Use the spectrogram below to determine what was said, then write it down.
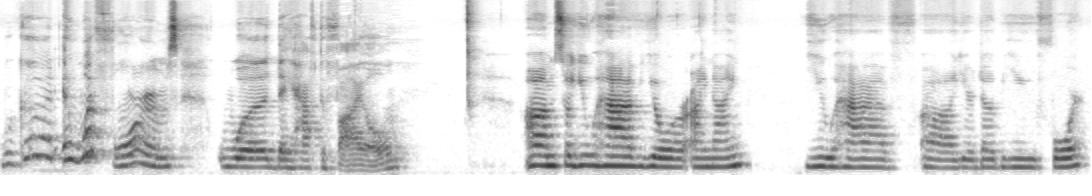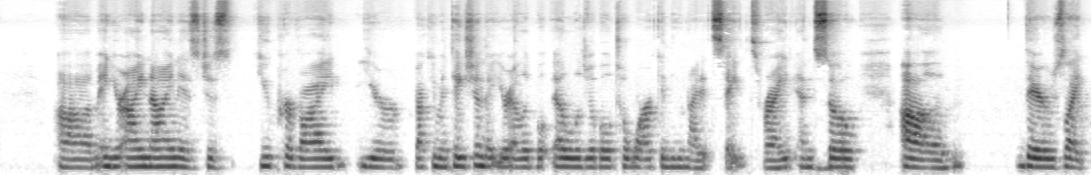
Well, good. And what forms would they have to file? Um, so you have your I 9, you have uh, your W 4, um, and your I 9 is just you provide your documentation that you're eligible eligible to work in the United States, right? And so um, there's like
